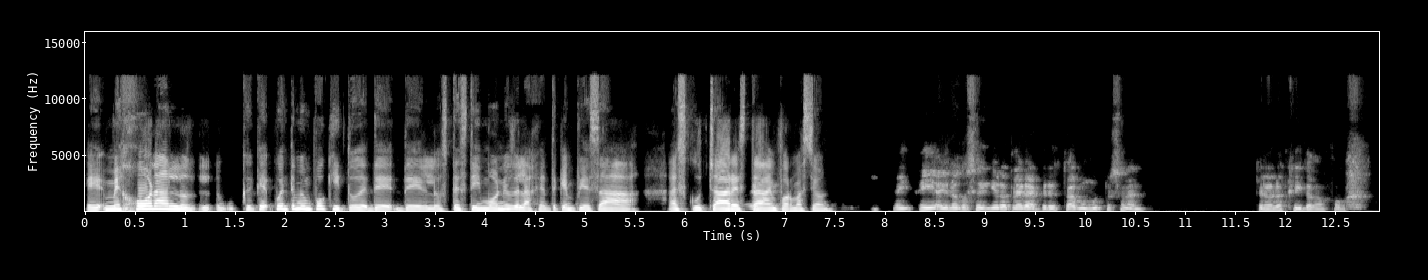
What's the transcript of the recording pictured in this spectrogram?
eh, mejoran los, cuénteme un poquito de, los testimonios de la gente que empieza a, a escuchar esta información. Hay, hay, una cosa que quiero aclarar, pero esto es algo muy personal, que no lo he escrito tampoco.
